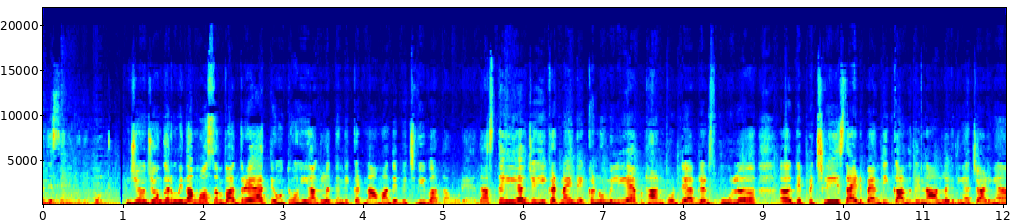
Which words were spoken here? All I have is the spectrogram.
ਅਜੇ ਸਿੰਘ ਦੀ ਰਿਪੋਰਟ ਜਿਉਂ-ਜਿਉਂ ਗਰਮੀ ਦਾ ਮੌਸਮ ਵੱਧ ਰਿਹਾ ਹੈ ਤਿਉਂ-ਤਿਉਂ ਹੀ ਅੱਗ ਲੱਗਣ ਦੀ ਘਟਨਾਵਾਂ ਦੇ ਵਿੱਚ ਵੀ ਵਾਧਾ ਹੋ ਰਿਹਾ ਹੈ। ਦੱਸਦੇ ਹੀ ਹੈ ਜਿਹੀ ਘਟਨਾ ਹੀ ਦੇਖਣ ਨੂੰ ਮਿਲੀ ਹੈ। ਪਠਾਨਕੋਟ ਦੇ ਐਵਲੈਂਡ ਸਕੂਲ ਅ, ਦੇ ਪਿਛਲੀ ਸਾਈਡ ਪੈਂਦੀ ਕੰਧ ਦੇ ਨਾਲ ਲੱਗਦੀਆਂ ਝਾੜੀਆਂ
